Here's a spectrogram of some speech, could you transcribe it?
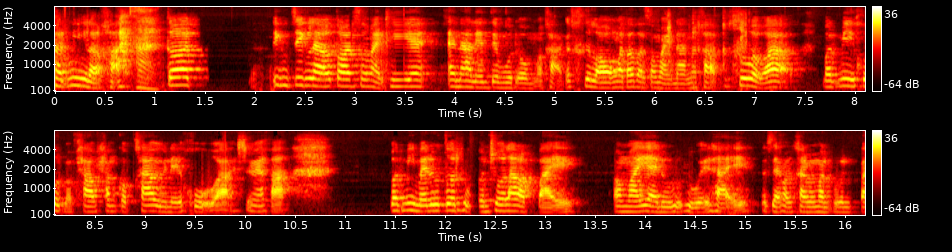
มันมีเหรอคะก็จริง ๆ แล้วตอนสมัยที่แอนนาเรียนเตรียมอุดมอะค่ะ ก็คือร้องมาตั้งแต่สมัยนั้นนะคะ ก็คือแบบว่ามันมีขุดมะพร้าวทำกับข้าวอยู่ในครัวใช่ไหมคะมันมีไม่รู้ตัวถูกคนชั่วลาออกไป เอาไม้ใหญ่ดูถูไว้ไทยกระแสค่อนข้างมันมันไป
